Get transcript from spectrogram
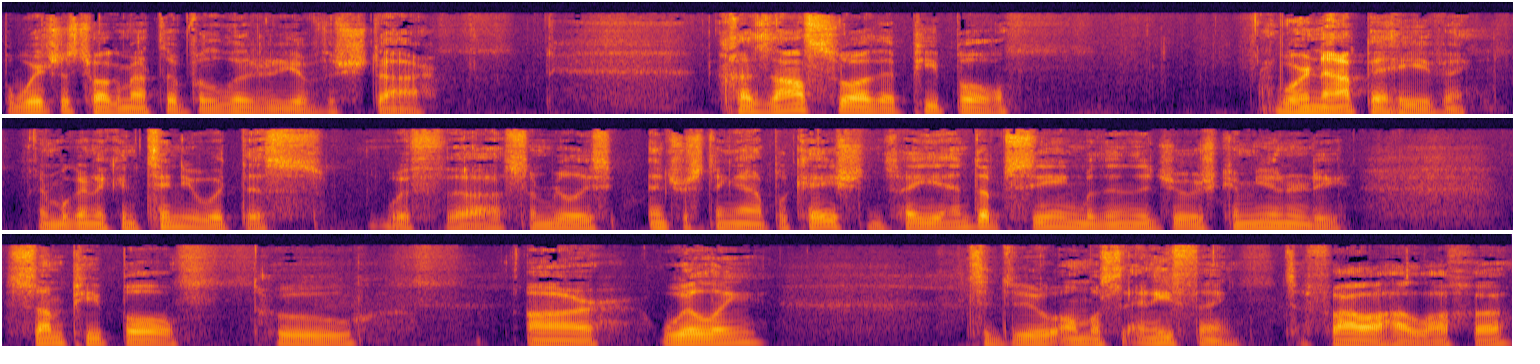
But we're just talking about the validity of the shtar. Chazal saw that people were not behaving, and we're going to continue with this with uh, some really interesting applications. Hey, you end up seeing within the Jewish community some people who are willing to do almost anything to follow halacha,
